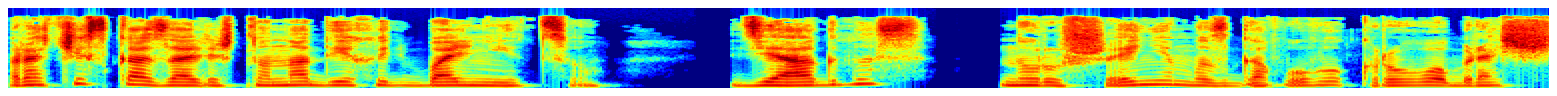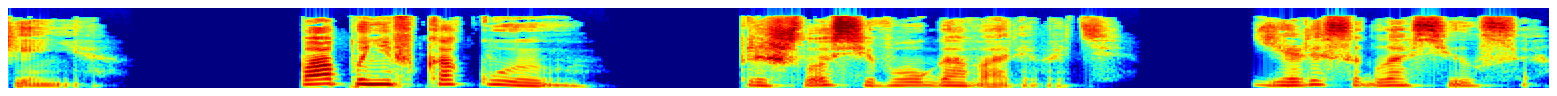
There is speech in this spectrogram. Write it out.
Врачи сказали, что надо ехать в больницу. Диагноз — нарушение мозгового кровообращения. Папа ни в какую. Пришлось его уговаривать. Еле согласился.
